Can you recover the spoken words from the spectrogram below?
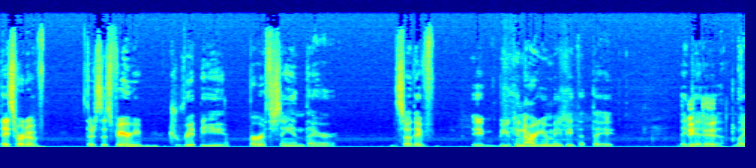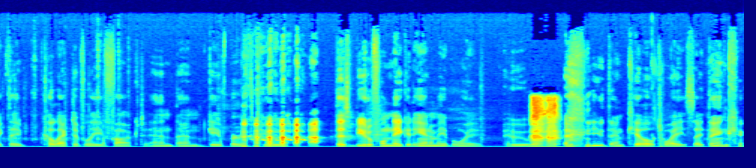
they sort of there's this very drippy birth scene there. So they've you can argue maybe that they they did, did, it. Like they collectively fucked and then gave birth to this beautiful naked anime boy who you then kill twice, I think.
